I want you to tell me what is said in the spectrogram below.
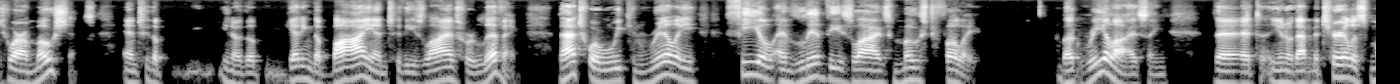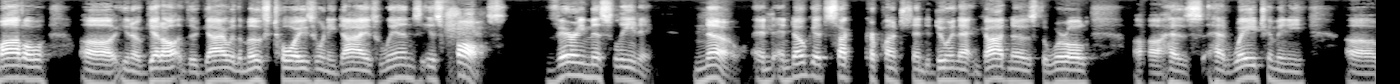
to our emotions and to the you know the getting the buy-in to these lives we're living that's where we can really feel and live these lives most fully. But realizing that you know that materialist model uh, you know get all the guy with the most toys when he dies wins is false very misleading no and and don't get sucker punched into doing that god knows the world uh, has had way too many uh,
